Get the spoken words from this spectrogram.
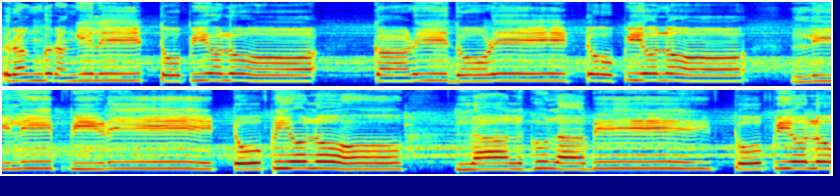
રંગ રંગીલી ટોપીઓ લો. કાળી ધોળી ટોપીઓલો લીલી પીળી ટોપીઓલો લાલ ગુલાબી ટોપીઓલો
